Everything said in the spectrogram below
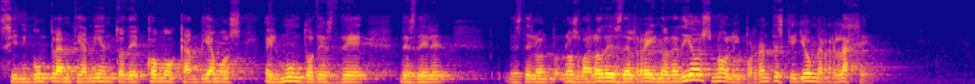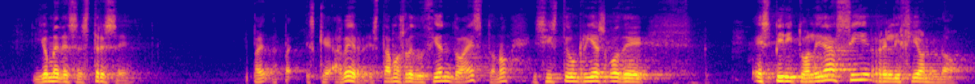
sin ningún planteamiento de cómo cambiamos el mundo desde, desde, desde los, valores del reino de Dios. No, lo importante es que yo me relaje yo me desestrese. Es que, a ver, estamos reduciendo a esto, ¿no? Existe un riesgo de espiritualidad sí, religión no.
